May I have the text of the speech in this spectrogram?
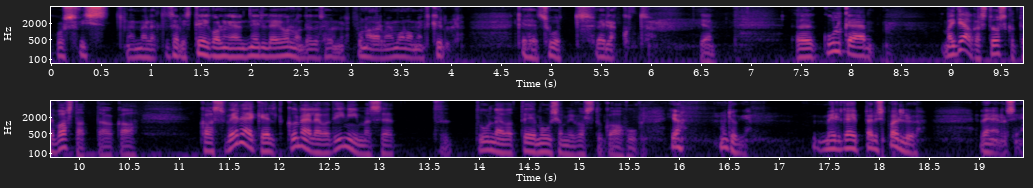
kus vist, ma ei mäleta, seal vist T kolmkümmend nelja ei olnud, aga seal on üks Punaarmee monument küll, keset suurt väljakut. jah kuulge, ma ei tea, kas te oskate vastata, aga kas vene keelt kõnelevad inimesed tunnevad teie muuseumi vastu ka huvi? jah, muidugi. meil käib päris palju venelasi.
